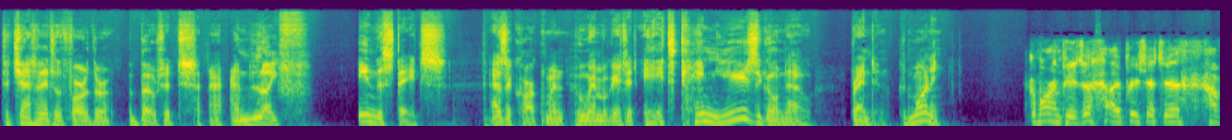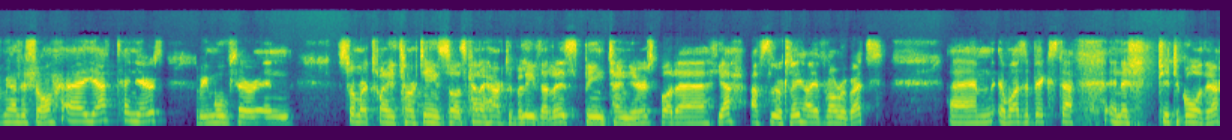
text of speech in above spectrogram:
to chat a little further about it uh, and life in the States as a Corkman who emigrated. It's 10 years ago now. Brendan, good morning. Good morning, PJ. I appreciate you having me on the show. Uh, yeah, 10 years. We moved here in summer 2013, so it's kind of hard to believe that it has been 10 years. But uh, yeah, absolutely. I have no regrets. Um, it was a big step initially to go there.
